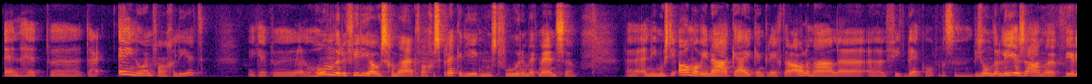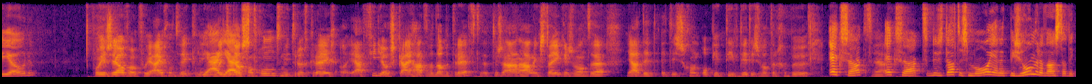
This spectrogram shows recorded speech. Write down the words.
en heb eh, daar enorm van geleerd. Ik heb eh, honderden video's gemaakt van gesprekken die ik moest voeren met mensen. Eh, en die moest hij allemaal weer nakijken en kreeg daar allemaal feedback op. Het was een bijzonder leerzame periode. Voor jezelf ook, voor je eigen ontwikkeling. Ja, dat je dan gewoon continu terugkreeg. oh, Ja, video is keihard wat dat betreft. eh, Tussen aanhalingstekens. Want eh, ja, dit, het is gewoon objectief. Dit is wat er gebeurt. Exact, Ja. exact. Dus dat is mooi. En het bijzondere was dat ik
